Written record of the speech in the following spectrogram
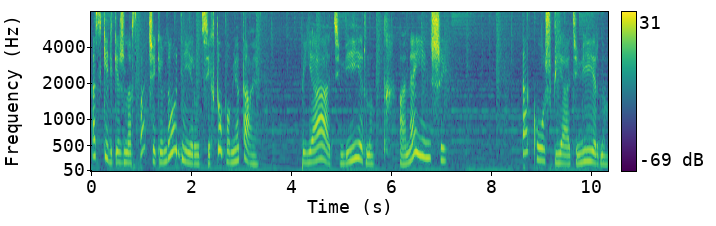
А скільки ж у нас пальчиків на одній руці? Хто пам'ятає? П'ять, вірно, а на інший. Також п'ять, вірно.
